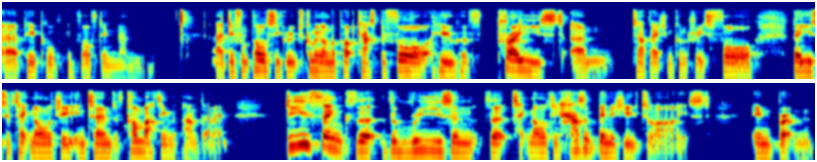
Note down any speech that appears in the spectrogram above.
uh, people involved in um, uh, different policy groups coming on the podcast before who have praised um, South Asian countries for their use of technology in terms of combating the pandemic. Do you think that the reason that technology hasn't been as utilised in Britain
